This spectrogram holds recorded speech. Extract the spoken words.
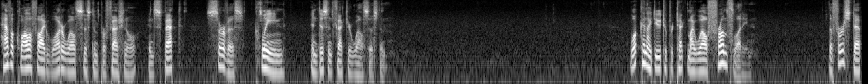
have a qualified water well system professional inspect, service, clean, and disinfect your well system. What can I do to protect my well from flooding? The first step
